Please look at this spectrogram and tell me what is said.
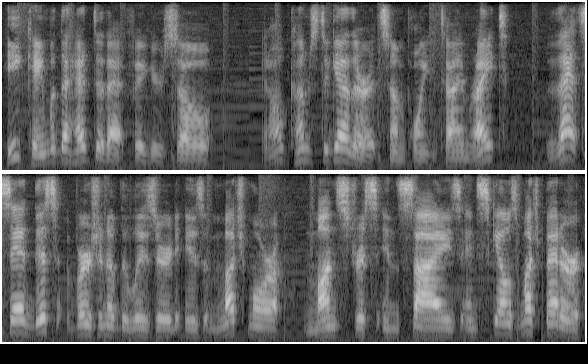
he came with the head to that figure, so it all comes together at some point in time, right? That said, this version of the lizard is much more monstrous in size and scales much better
